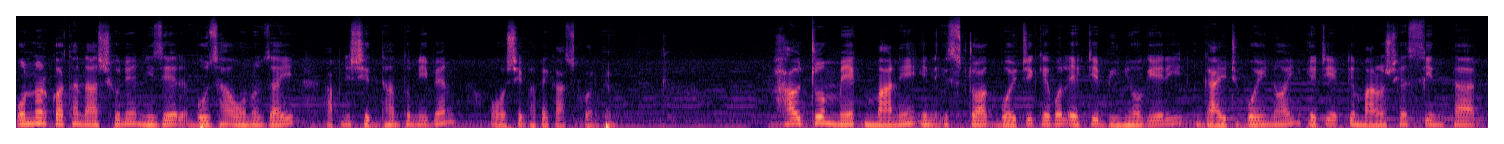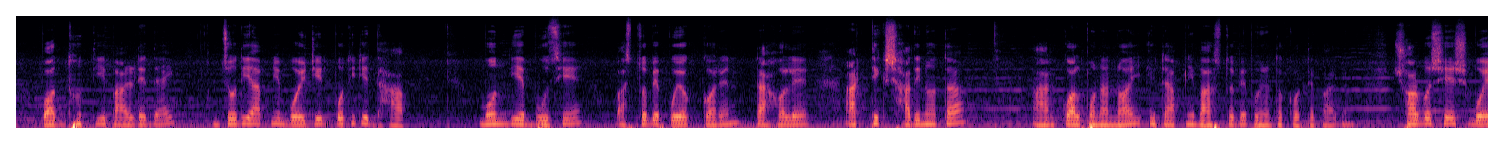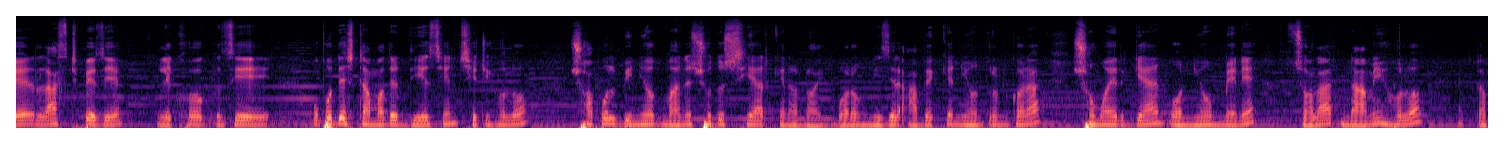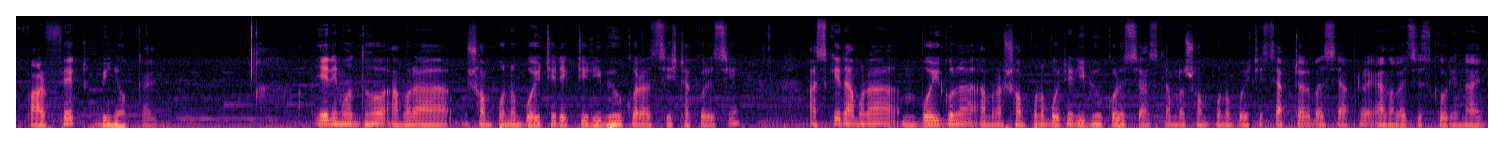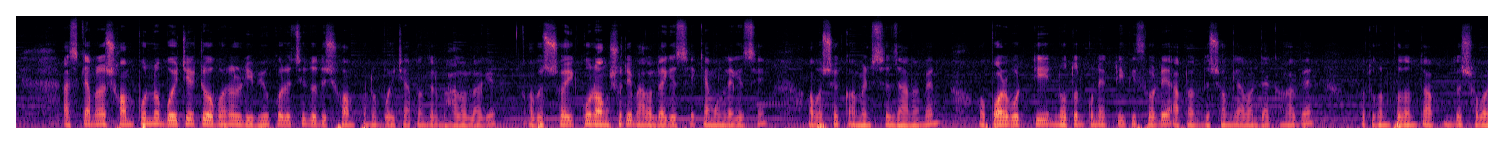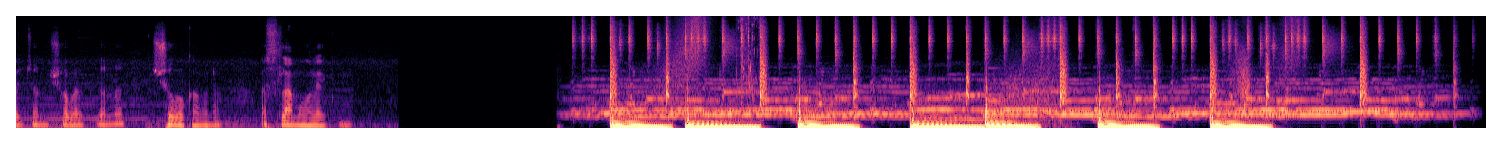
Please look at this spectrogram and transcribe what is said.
অন্যর কথা না শুনে নিজের বোঝা অনুযায়ী আপনি সিদ্ধান্ত নেবেন ও সেভাবে কাজ করবেন। How to make money in stock বইটি কেবল একটি বিনিয়োগেরই গাইড বই নয়, এটি একটি মানুষের চিন্তার পদ্ধতি পাল্টে দেয়। যদি আপনি বইটির প্রতিটি ধাপ মন দিয়ে বুঝে বাস্তবে প্রয়োগ করেন, তাহলে আর্থিক স্বাধীনতা আর কল্পনা নয়, এটা আপনি বাস্তবে পরিণত করতে পারবেন। সর্বশেষ বইয়ের লাস্ট পেজে লেখক যে উপদেশটা আমাদের দিয়েছেন, সেটি হলো সফল বিনিয়োগ মানে শুধু শেয়ার কেনা নয়, বরং নিজের আবেগকে নিয়ন্ত্রণ করা, সময়ের জ্ঞান ও নিয়ম মেনে চলার নামই হল একটা পারফেক্ট বিনিয়োগকারী। এরই মধ্যে আমরা সম্পূর্ণ বইটির একটি রিভিউ করার চেষ্টা করেছি। আজকের আমরা বইগুলা আমরা সম্পূর্ণ বইটি রিভিউ করেছি। আজকে আমরা সম্পূর্ণ বইটি চ্যাপ্টার বাই চ্যাপ্টার অ্যানালাইসিস করি নাই। আজকে আমরা সম্পূর্ণ বইটি একটু ওভারঅল রিভিউ করেছি, যদি সম্পূর্ণ বইটি আপনাদের ভালো লাগে, অবশ্যই কোন অংশটি ভালো লেগেছে, কেমন লেগেছে, অবশ্যই কমেন্টসে জানাবেন। ও পরবর্তী নতুন কোনো একটি এপিসোডে আপনাদের সঙ্গে আবার দেখা হবে। ততক্ষণ পর্যন্ত আপনাদের সবার জন্য সবার জন্য শুভকামনা। আসসালামু আলাইকুম।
